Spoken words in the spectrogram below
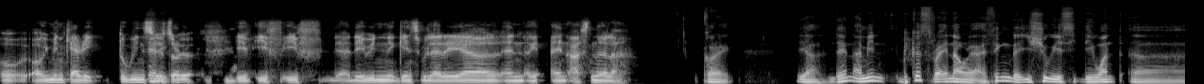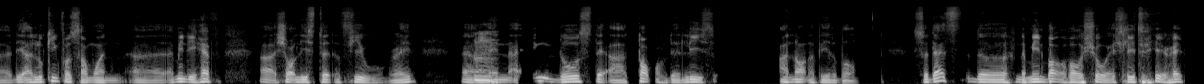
Oh, oh you mean Carrick? Two wins. Carrick, so Carrick, yeah. if if if they win against Villarreal and and Arsenal lah. Correct. Yeah, then I mean because right now, right, I think the issue is they want uh they are looking for someone. Uh, I mean they have uh shortlisted a few, right? Uh, mm. And I think those that are top of the list are not available. So that's the the main bulk of our show actually today, right?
